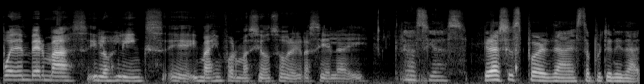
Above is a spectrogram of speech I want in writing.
pueden ver más y los links y más información sobre Graciela ahí. Gracias. Gracias por esta oportunidad.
